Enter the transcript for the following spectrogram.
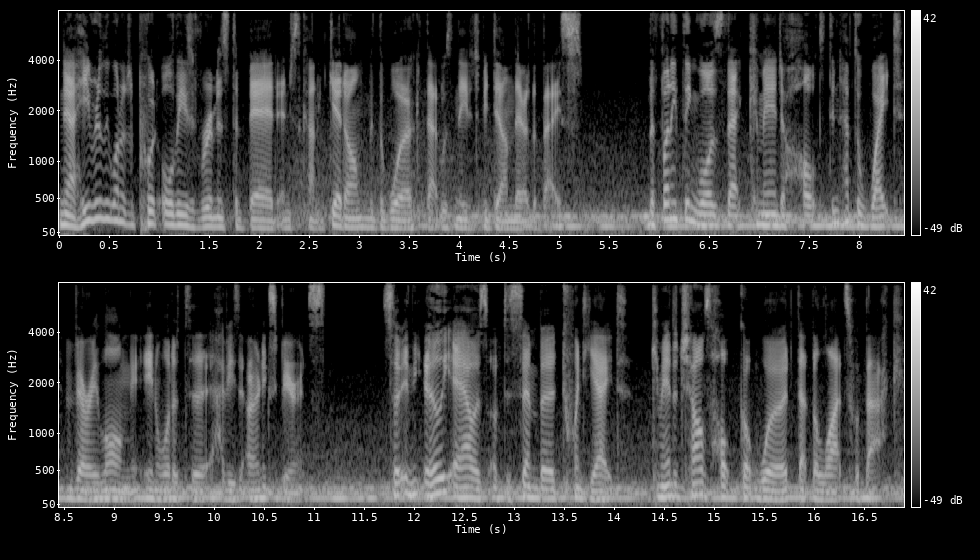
Now, he really wanted to put all these rumours to bed and just kind of get on with the work that was needed to be done there at the base. The funny thing was that Commander Holt didn't have to wait very long in order to have his own experience. So, in the early hours of December 28, Commander Charles Holt got word that the lights were back.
